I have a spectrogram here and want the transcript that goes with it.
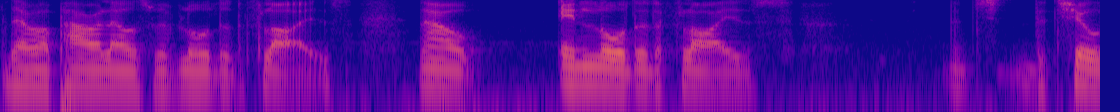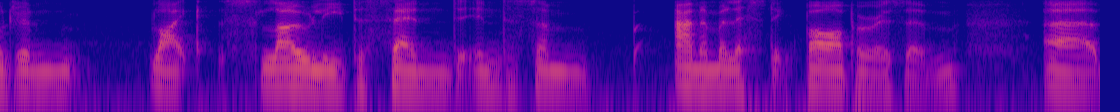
there are parallels with Lord of the Flies. Now, in Lord of the Flies, the ch- the children like slowly descend into some animalistic barbarism, uh,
